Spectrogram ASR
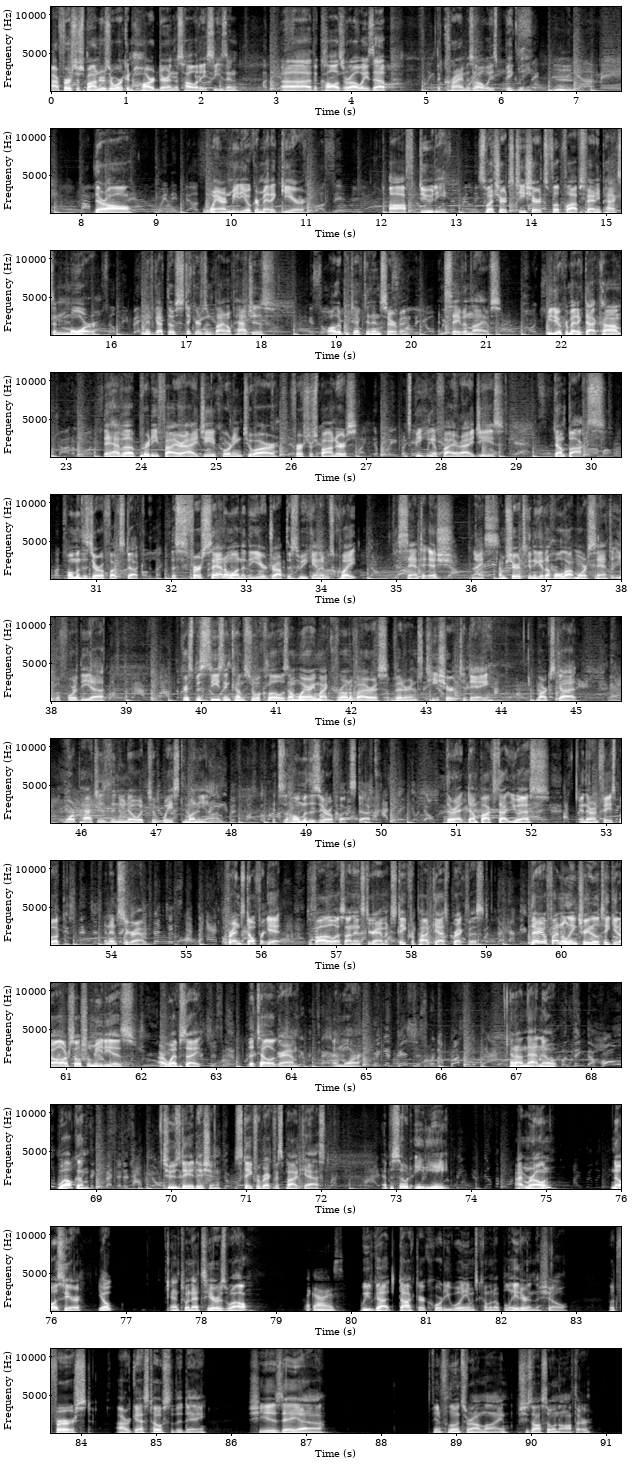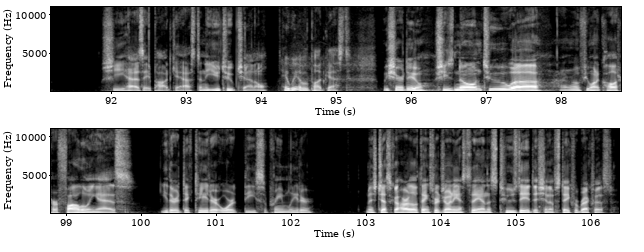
Our first responders are working hard during this holiday season. Uh, the calls are always up. The crime is always bigly. They're all wearing mediocre medic gear, off duty, sweatshirts, t-shirts, flip-flops, fanny packs, and more. And they've got those stickers and vinyl patches while they're protecting and serving and saving lives. MediocreMedic.com. They have a pretty fire IG according to our first responders. And speaking of fire IGs, Dump Box, home of the Zero Fucks Duck. This first Santa one of the year dropped this weekend. It was quite Santa-ish. Nice. I'm sure it's going to get a whole lot more Santa-y before the uh, Christmas season comes to a close. I'm wearing my coronavirus veterans T-shirt today. Mark's got more patches than you know what to waste money on. It's the home of the Zero Fucks Duck. They're at dumpbox.us and they're on Facebook and Instagram. Friends, don't forget to follow us on Instagram at Steak for Podcast Breakfast. There you'll find a link tree that'll take you to all our social medias, our website, the Telegram, and more. And on that note, welcome. Tuesday edition, Steak for Breakfast podcast, episode 88. I'm Roan. Noah's here. Yo. Antoinette's here as well. Hi, guys. We've got Dr. Cordy Williams coming up later in the show. But first, our guest host of the day. She is a uh, influencer online. She's also an author. She has a podcast and a YouTube channel. Hey, we have a podcast. We sure do. She's known to, uh, I don't know if you want to call it her following as either a dictator or the supreme leader. Miss Jessica Harlow, thanks for joining us today on this Tuesday edition of Steak for Breakfast.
